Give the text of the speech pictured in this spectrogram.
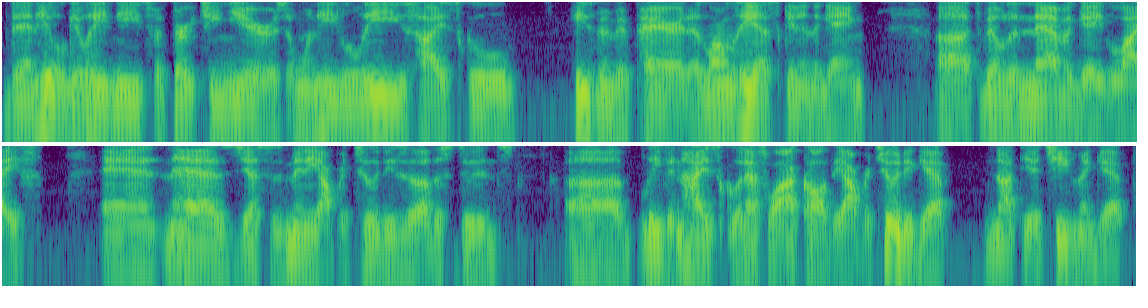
then he'll get what he needs for 13 years. And when he leaves high school, he's been prepared, as long as he has skin in the game, uh, to be able to navigate life and has just as many opportunities as other students uh, leaving high school. That's why I call it the opportunity gap, not the achievement gap.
